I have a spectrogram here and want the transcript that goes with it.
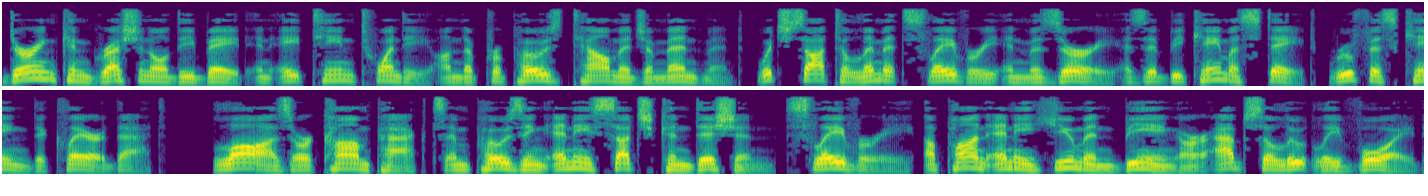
During congressional debate in 1820 on the proposed Tallmadge Amendment, which sought to limit slavery in Missouri as it became a state, Rufus King declared that laws or compacts imposing any such condition slavery upon any human being are absolutely void,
